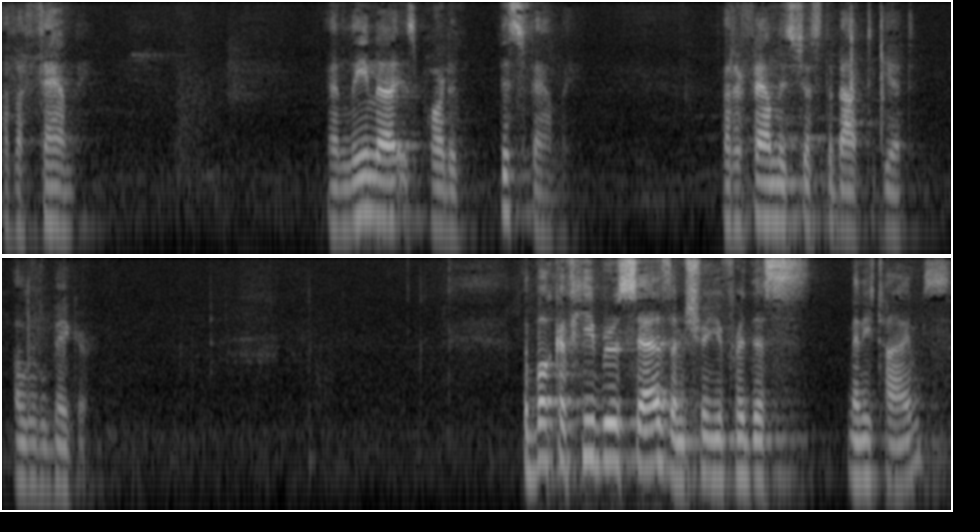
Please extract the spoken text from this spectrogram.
of a family. And Lena is part of this family. But her family's just about to get a little bigger. The book of Hebrews says, I'm sure you've heard this many times,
